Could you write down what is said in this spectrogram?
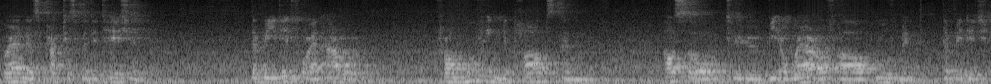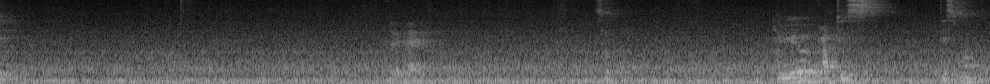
awareness practice meditation that we did for an hour, from moving the palms and also to be aware of our movement that we did here. Have you ever practiced this one?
